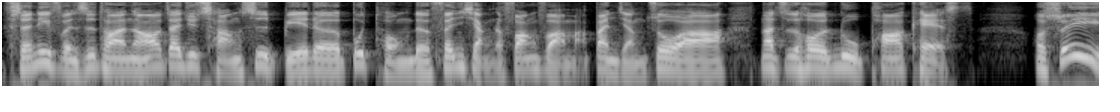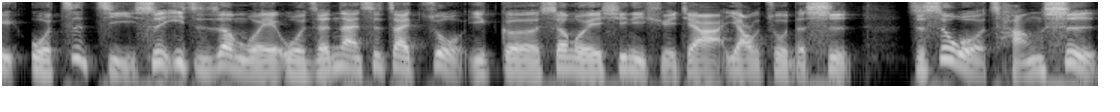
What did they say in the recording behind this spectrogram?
成立粉丝团，然后再去尝试别的不同的分享的方法嘛，办讲座啊，那之后录 podcast。哦，所以我自己是一直认为，我仍然是在做一个身为心理学家要做的事，只是我尝试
